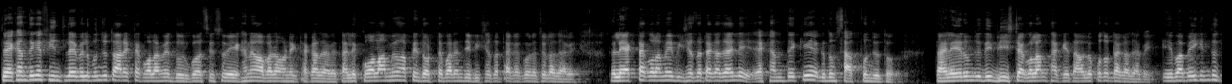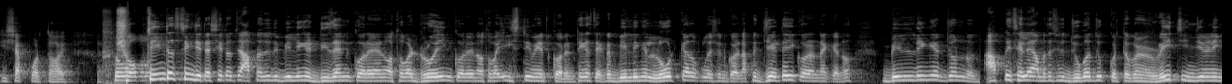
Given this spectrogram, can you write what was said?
তো এখান থেকে ফিন্থ লেভেল পর্যন্ত আরেকটা কলামের দৈর্ঘ্য আছে সো এখানেও আবার অনেক টাকা যাবে। তাহলে কলামেও আপনি ধরতে পারেন যে বিশ হাজার টাকা করে চলে যাবে। তাহলে একটা কলামে বিশ হাজার টাকা যাইলে এখান থেকে একদম সাত পর্যন্ত। তাহলে এরকম যদি বিশটা কলাম থাকে, তাহলে কত টাকা যাবে? এভাবেই কিন্তু হিসাব করতে হয়। তো সবচেয়ে ইন্টারেস্টিং যেটা, সেটা হচ্ছে আপনি যদি বিল্ডিং এর ডিজাইন করেন অথবা ড্রয়িং করেন অথবা এস্টিমেট করেন, ঠিক আছে? একটা বিল্ডিং এর লোড ক্যালকুলেশন করেন, আপনি যেটাই করেন না কেন বিল্ডিং এর জন্য আপনি ছেলে আমাদের সাথে যোগাযোগ করতে পারেন রিচ ইঞ্জিনিয়ারিং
